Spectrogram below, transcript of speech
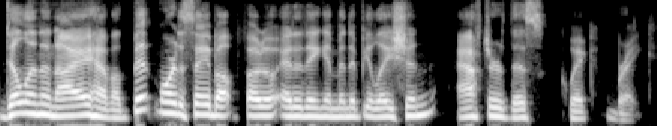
Dylan and I have a bit more to say about photo editing and manipulation after this quick break.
